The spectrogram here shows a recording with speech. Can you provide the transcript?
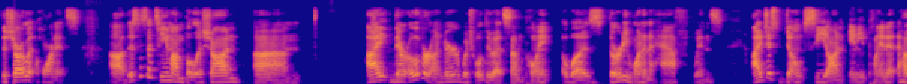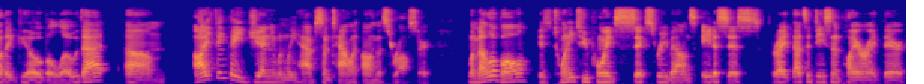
The Charlotte Hornets. Uh, this is a team I'm bullish on. Um, I their over under, which we'll do at some point, was 31 and a half wins. I just don't see on any planet how they go below that. Um, I think they genuinely have some talent on this roster. LaMelo Ball is 22 points, six rebounds, eight assists, right? That's a decent player right there.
